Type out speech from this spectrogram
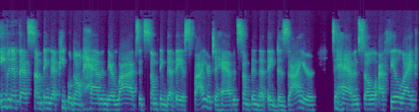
even if that's something that people don't have in their lives, it's something that they aspire to have. It's something that they desire to have. And so I feel like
